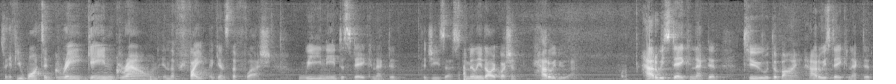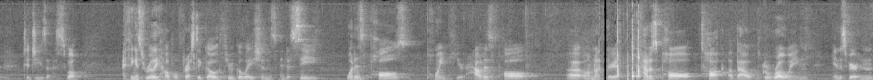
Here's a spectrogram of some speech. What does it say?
So if you want to gain ground in the fight against the flesh, we need to stay connected to Jesus. The million dollar question how do we do that? How do we stay connected to the vine? How do we stay connected to Jesus? Well, I think it's really helpful for us to go through Galatians and to see what is Paul's point here. How does Paul uh, oh, I'm not there yet. How does Paul talk about growing in the Spirit? And,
